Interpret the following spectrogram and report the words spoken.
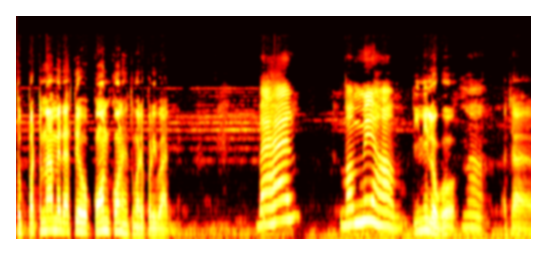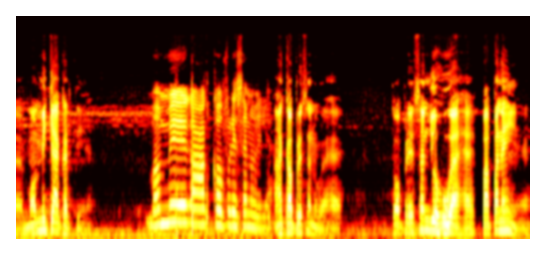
तो पटना में रहते हो कौन कौन है तुम्हारे परिवार में? बहन मम्मी हम। तीन ही लोग हो? हाँ। अच्छा मम्मी क्या करती हैं? मम्मी का आँख का ऑपरेशन हुआ आँख का ऑपरेशन हुआ है। तो ऑपरेशन जो हुआ है पापा नहीं है?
